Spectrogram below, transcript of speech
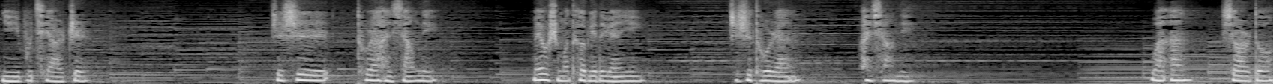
你已不期而至，只是突然很想你，没有什么特别的原因，只是突然。很想你，晚安，小耳朵。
